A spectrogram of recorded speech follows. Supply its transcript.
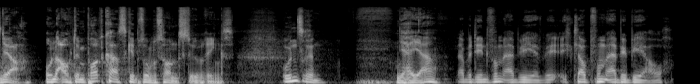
Ja, und auch den Podcast gibt's umsonst übrigens. Unseren, Ja, ja. aber den vom RBB, ich glaube vom RBB auch.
